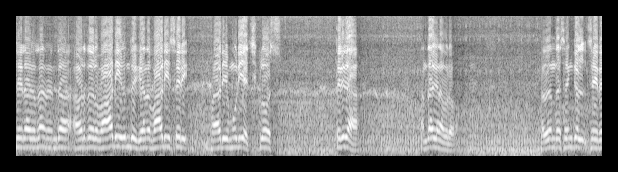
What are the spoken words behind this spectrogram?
செய்கிறாங்க தான் ரெண்டா அடுத்த ஒரு வாடி இருந்துருக்கு. அந்த வாடி சரி வாடியை மூடியாச்சு க்ளோஸ் தெரியுதா? அந்தாங்கண்ணா ப்ரோ அது இந்த செங்கல் செய்கிற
